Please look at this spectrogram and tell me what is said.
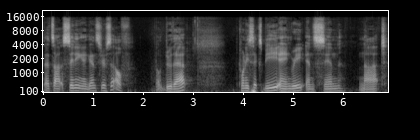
that's sinning against yourself. Don't do that. 26 be angry and sin not.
